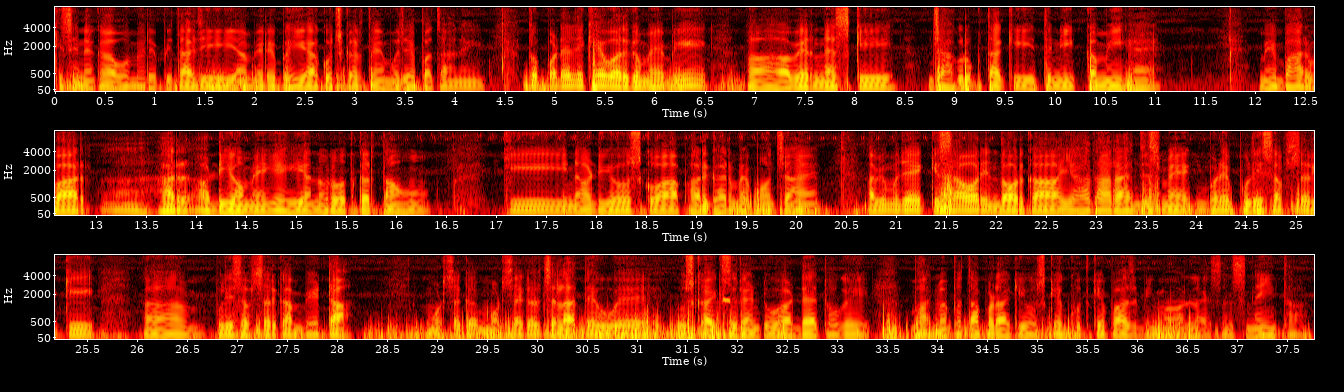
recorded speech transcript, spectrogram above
किसी ने कहा, वो मेरे पिताजी या मेरे भैया कुछ करते हैं, मुझे पता नहीं। तो पढ़े लिखे वर्ग में भी अवेयरनेस की जागरूकता की इतनी कमी है। मैं बार बार हर ऑडियो में यही अनुरोध करता हूँ कि इन ऑडियोज़ को आप हर घर में पहुँचाएँ। अभी मुझे एक किस्सा और इंदौर का याद आ रहा है, जिसमें एक बड़े पुलिस अफसर की पुलिस अफसर का बेटा मोटरसाइकिल मोटरसाइकिल चलाते हुए उसका एक्सीडेंट हुआ, डेथ हो गई। बाद में पता पड़ा कि उसके खुद के पास बीमा और लाइसेंस नहीं था।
